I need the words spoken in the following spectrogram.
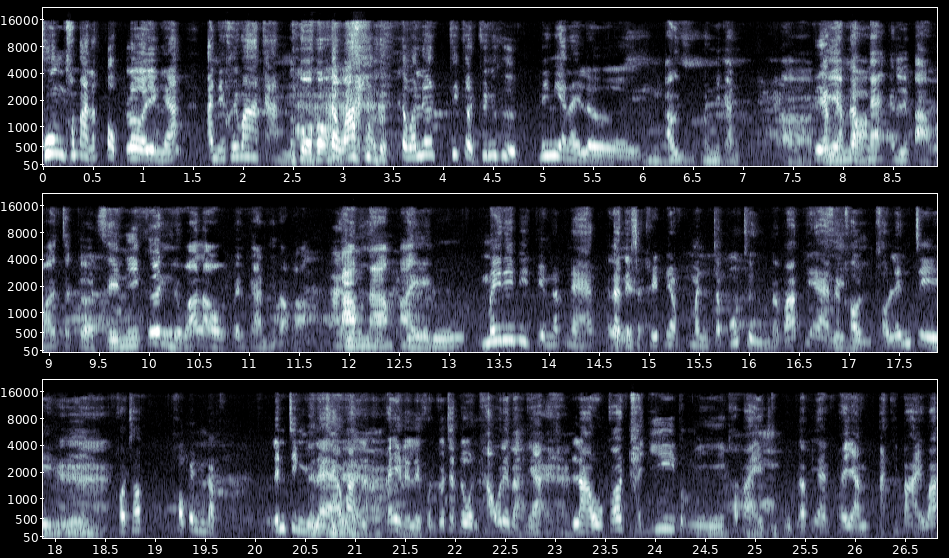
พุ่งเข้ามาแล้วตบเลยอย่างเงี้ย อันนี้ค่อยว่ากัน แต่ว่า แต่ว่าเรื่องที่เกิดขึ้นก็คือไม่มีอะไรเลย เอามันมีการ เอ่อเตรียมเตรียมก่นัอดนแนะกันหรือเปล่าว่าจะเกิดซีนนี้ขึ้นหรือว่าเราเป็นการที่แบบว่า ตามน้ำไป รู้ไม่ได้มีเตรียมนัดแนะแต่ในสคริปต์เนี่ยมันจะพูดถึงแบบว่าพี่แอนเนี่ยเขาเขาเล่นจริงอ่าเขาชอบเขาเป็นแบบเล่นจริงอยู่แล้วอะเล่นจริงอยู่แล้ว พระเอกหลายๆคนก็จะโดนเขาอะไรแบบเนี้ย เราก็ขยี้ตรงนี้เข้าไปถึงปุ๊บแล้วพี่แอนพยายามอธิบายว่า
